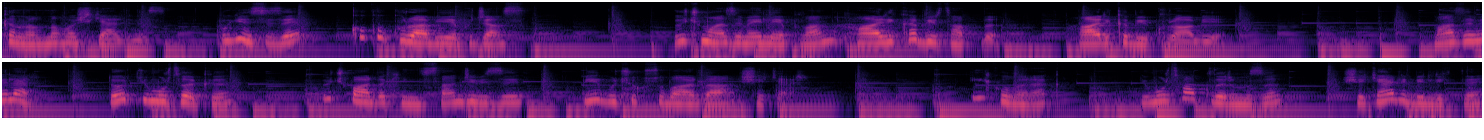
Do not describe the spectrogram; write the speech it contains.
kanalına hoş geldiniz. Bugün size koko kurabiye yapacağız. 3 malzemeyle yapılan harika bir tatlı. Harika bir kurabiye. Malzemeler 4 yumurta akı, 3 bardak hindistan cevizi, 1,5 su bardağı şeker. İlk olarak yumurta aklarımızı şekerle birlikte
